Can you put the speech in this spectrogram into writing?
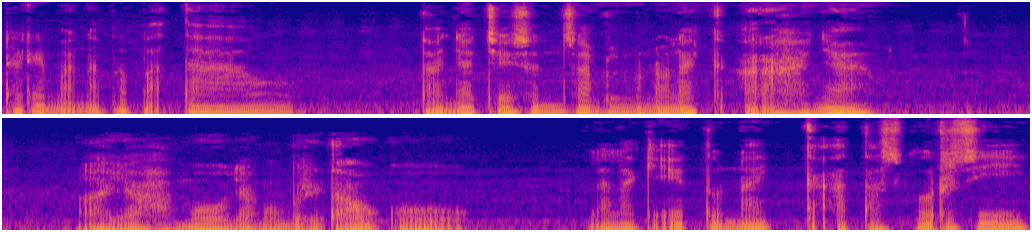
Dari mana bapak tahu? Tanya Jason sambil menoleh ke arahnya. Ayahmu yang memberitahuku. Lelaki itu naik ke atas kursi.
